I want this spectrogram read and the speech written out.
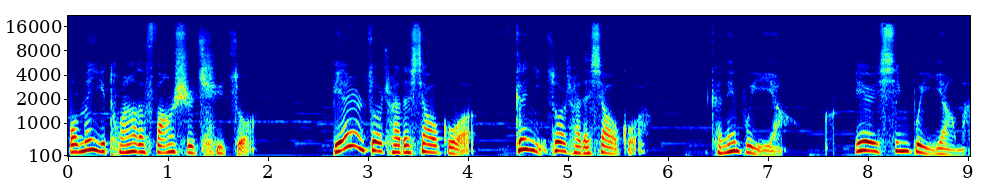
我们以同样的方式去做，别人做出来的效果跟你做出来的效果肯定不一样，因为心不一样嘛。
